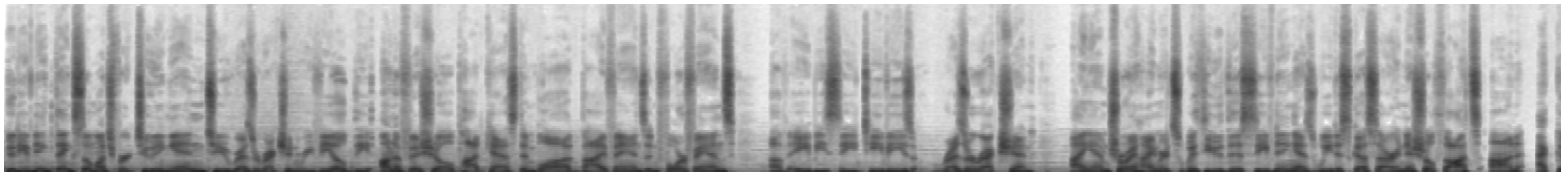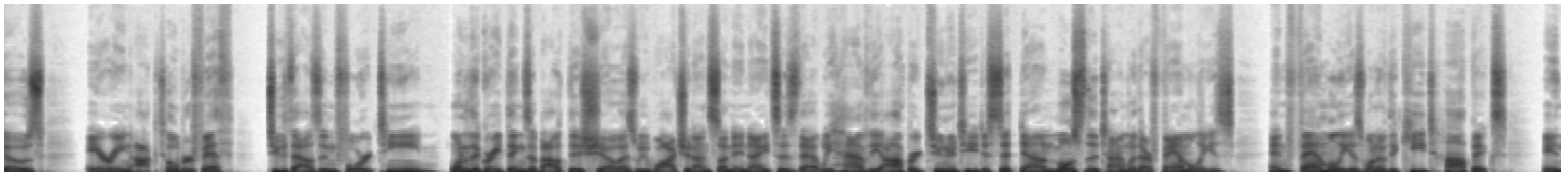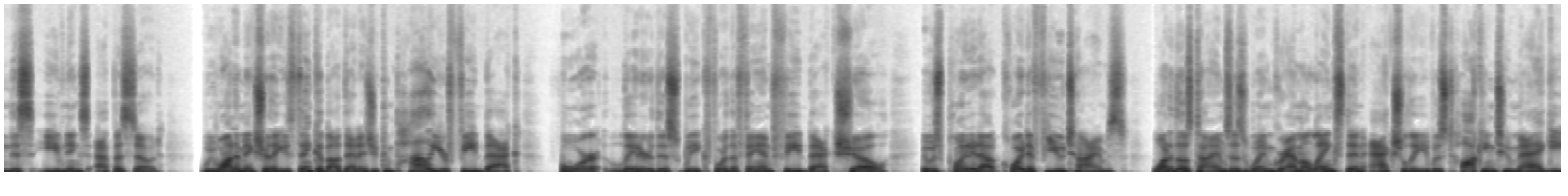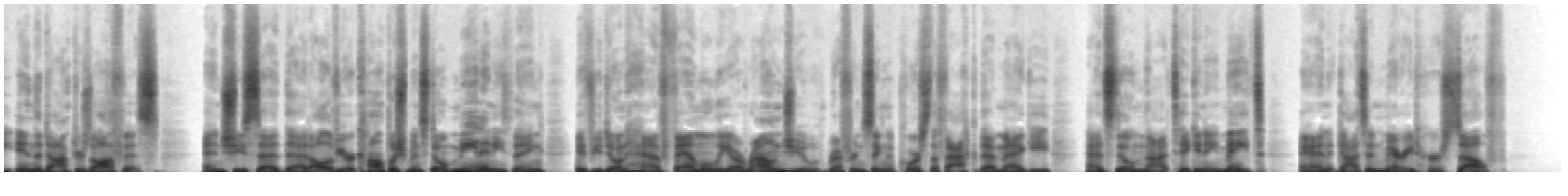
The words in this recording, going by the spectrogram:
Good evening. Thanks so much for tuning in to Resurrection Revealed, the unofficial podcast and blog by fans and for fans of ABC TV's Resurrection. I am Troy Heinrichs with you this evening as we discuss our initial thoughts on Echoes, airing October 5th, 2014. One of the great things about this show as we watch it on Sunday nights is that we have the opportunity to sit down most of the time with our families and family is one of the key topics in this evening's episode. We want to make sure that you think about that as you compile your feedback for later this week for the fan feedback show. It was pointed out quite a few times. One of those times is when Grandma Langston actually was talking to Maggie in the doctor's office. And she said that all of your accomplishments don't mean anything if you don't have family around you, referencing, of course, the fact that Maggie had still not taken a mate and gotten married herself.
